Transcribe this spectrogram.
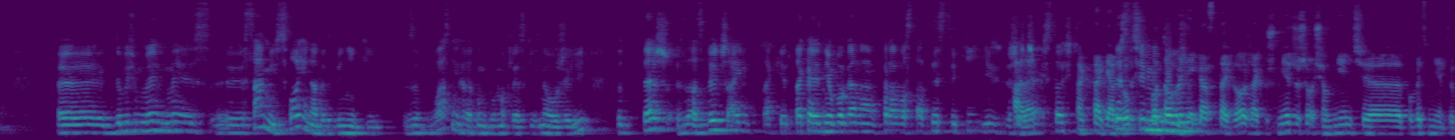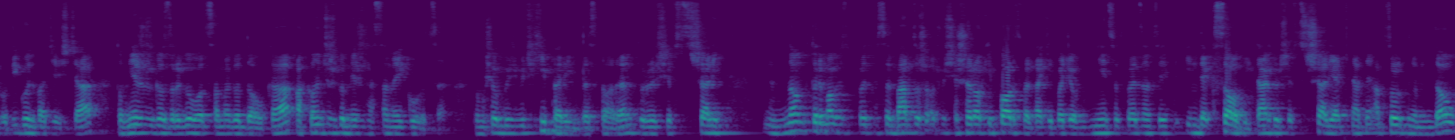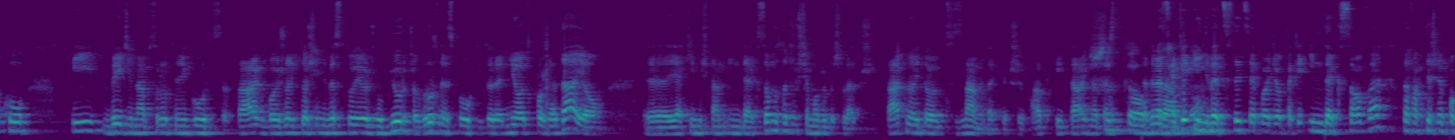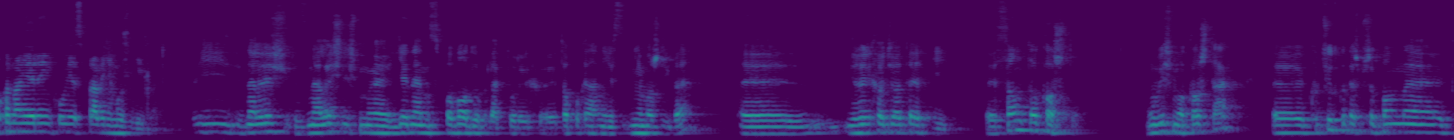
gdybyśmy my, my, e, sami swoje nawet wyniki z własnych rachunków maklerskich nałożyli, to też zazwyczaj takie, taka jest nieubłagana prawo statystyki i rzeczywistości. Ale, tak, tak, ja to, bo to wynika z tego, że jak już mierzysz osiągnięcie powiedzmy nie wiem, tego WIG-u 20, to mierzysz go z reguły od samego dołka, a kończysz go mierzysz na samej górce. To musiałbyś być hiperinwestorem, który się wstrzeli no, który ma sobie bardzo oczywiście szeroki portfel, taki powiedział mniej więcej odpowiadający indeksowi, tak, który się wstrzeli na tym absolutnym dołku, i wyjdzie na absolutnej górce, tak? Bo jeżeli ktoś inwestuje już wybiórczo w różne spółki, które nie odpowiadają e, jakimś tam indeksom, no to oczywiście może być lepszy, tak? No i to znamy takie przypadki, tak? Wszystko natomiast takie inwestycje, powiedział, takie indeksowe, to faktycznie pokonanie rynku jest prawie niemożliwe. I znaleź, znaleźliśmy jeden z powodów, dla których to pokonanie jest niemożliwe, e, jeżeli chodzi o TFI. Są to koszty. Mówiliśmy o kosztach, E, króciutko też przypomnę, e,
